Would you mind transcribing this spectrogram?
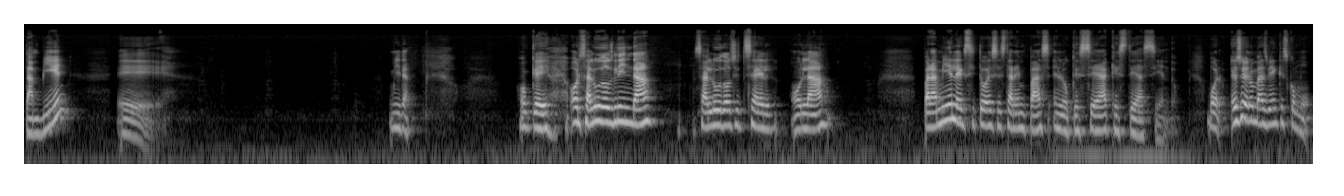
también... Eh, Mira. Ok. Saludos, Linda. Saludos, Itzel. Hola. Para mí el éxito es estar en paz en lo que sea que esté haciendo. Bueno, eso yo lo más bien que es como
